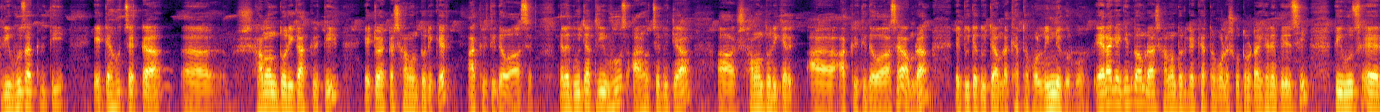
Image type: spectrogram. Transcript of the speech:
ত্রিভুজ আকৃতি, এটা হচ্ছে একটা সামান্তরিক আকৃতি, এটাও একটা সামান্তরিকের আকৃতি দেওয়া আছে। তাহলে দুইটা ত্রিভুজ আর হচ্ছে দুইটা সামান্তরিকের আকৃতি দেওয়া আছে, আমরা এই দুইটা দুইটা আমরা ক্ষেত্রফল নির্ণয় করব। এর আগে কিন্তু আমরা সামান্তরিকের ক্ষেত্রফলের সূত্রটা এখানে পেয়েছি, ত্রিভুজের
